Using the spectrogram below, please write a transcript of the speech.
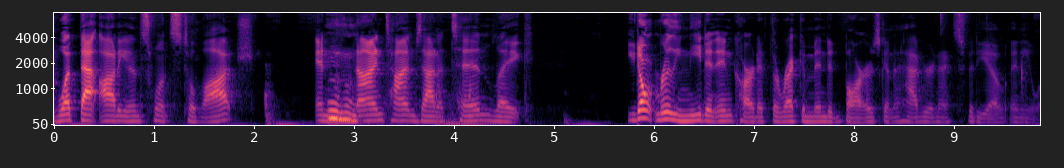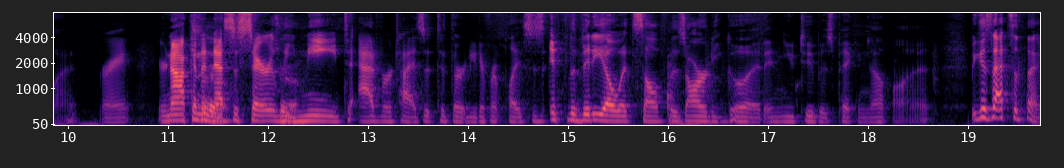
what that audience wants to watch. And mm-hmm. nine times out of ten, like you don't really need an end card if the recommended bar is going to have your next video anyway, right? You're not going to necessarily true. need to advertise it to 30 different places if the video itself is already good and YouTube is picking up on it. Because that's the thing.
